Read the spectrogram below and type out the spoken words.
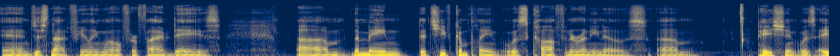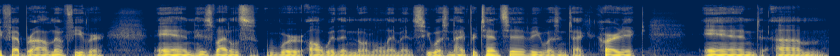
and just not feeling well for five days. Um, the main, the chief complaint was cough and a runny nose. Um, patient was afebrile, no fever, and his vitals were all within normal limits. He wasn't hypertensive, he wasn't tachycardic, and um,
